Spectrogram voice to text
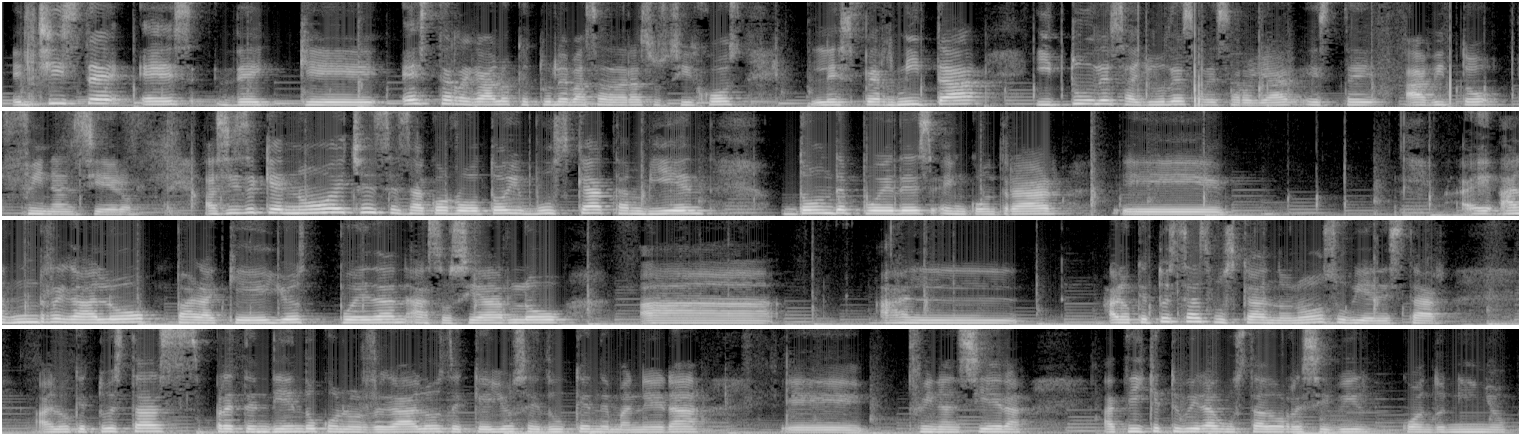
El chiste es de que este regalo que tú le vas a dar a sus hijos les permita y tú les ayudes a desarrollar este hábito financiero. Así es de que no ese saco roto y busca también dónde puedes encontrar eh, algún regalo para que ellos puedan asociarlo a, a lo que tú estás buscando, ¿no? Su bienestar, a lo que tú estás pretendiendo con los regalos de que ellos se eduquen de manera eh, financiera, a ti que te hubiera gustado recibir cuando niño,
